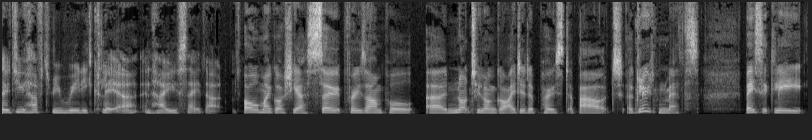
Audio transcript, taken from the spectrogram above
So do you have to be really clear in how you say that? Oh my gosh, yes. So, for example, uh, not too long ago, I did a post about uh, gluten myths. Basically,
